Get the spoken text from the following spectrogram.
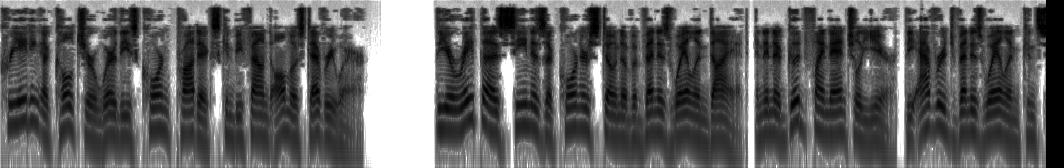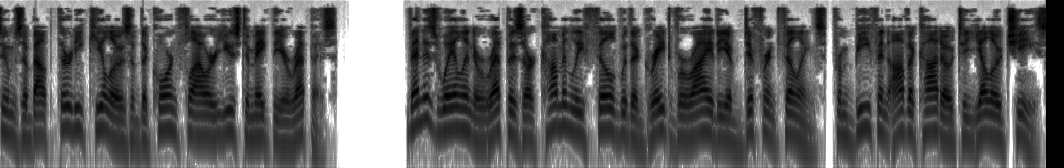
creating a culture where these corn products can be found almost everywhere. The arepa is seen as a cornerstone of a Venezuelan diet, and in a good financial year, the average Venezuelan consumes about 30 kilos of the corn flour used to make the arepas. Venezuelan arepas are commonly filled with a great variety of different fillings, from beef and avocado to yellow cheese,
